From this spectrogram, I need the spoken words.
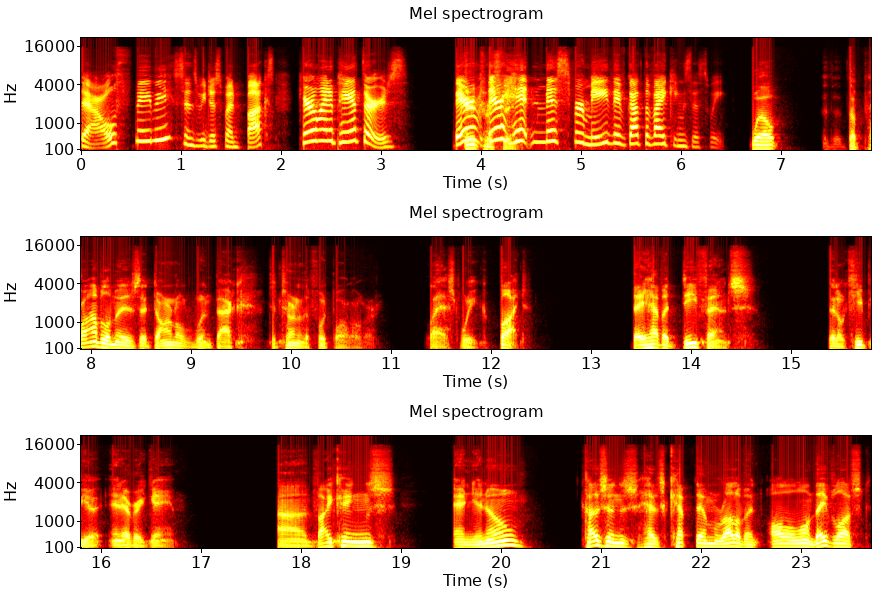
South, maybe, since we just went Bucs. Carolina Panthers. They're they're hit and miss for me. They've got the Vikings this week. Well, the problem is that Darnold went back to turning the football over last week, but they have a defense that'll keep you in every game. Uh, Vikings, and you know, Cousins has kept them relevant all along. They've lost,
